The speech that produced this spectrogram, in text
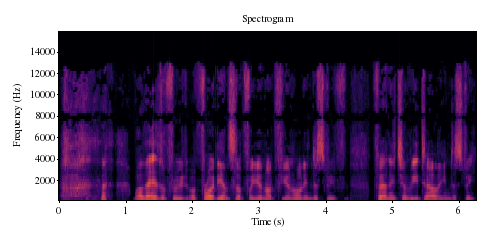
well, there's a, Freudian slip for you, not funeral industry, f- furniture retail industry.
